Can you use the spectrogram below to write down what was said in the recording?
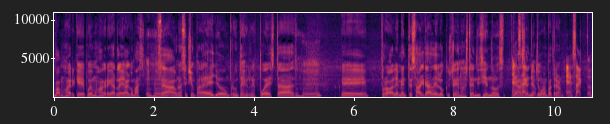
vamos a ver qué podemos agregarle algo más. O sea, una sección para ello, un preguntas y respuestas. Eh, probablemente salga de lo que ustedes nos estén diciendo, ya sea en Exacto. YouTube o en Patreon. Exacto.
